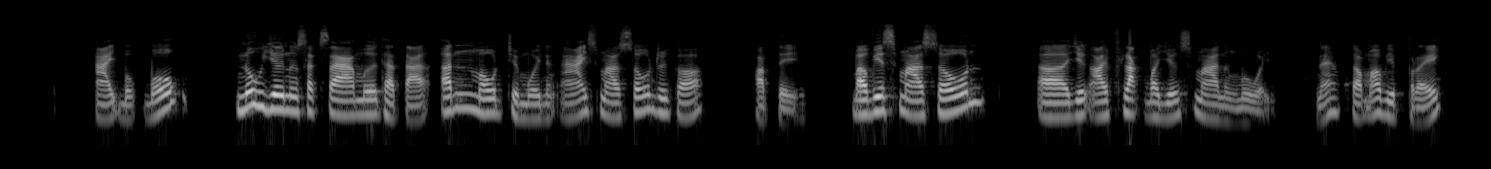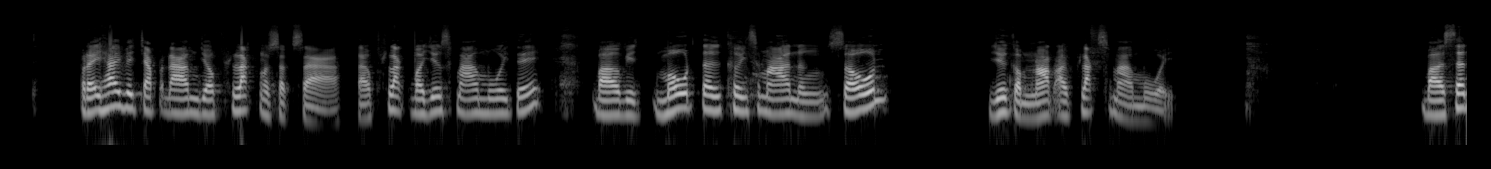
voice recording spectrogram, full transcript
2 i បូកបូក នោះយើងនឹងសិក្សាមើលថាតើ n ម៉ូតជាមួយនឹង i ស្មើ0ឬក៏អត់ទេបើវាស្មើ0អឺយើងឲ្យ flux របស់យើងស្មើនឹង1ណាតមកវា break ប្រេកហើយវាចាប់ផ្ដើមយក flux មកសិក្សាតើ flux របស់យើងស្មើ1ទេ បើវាម៉ូតទៅឃើញស្មើនឹង0យើងកំណត់ឲ្យ flux ស្មើ1បើសិន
